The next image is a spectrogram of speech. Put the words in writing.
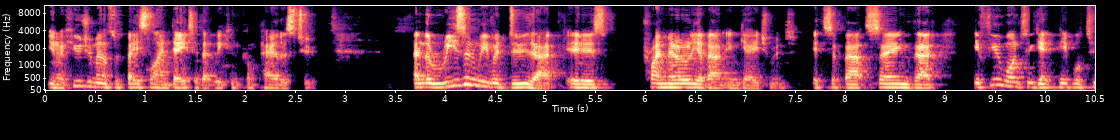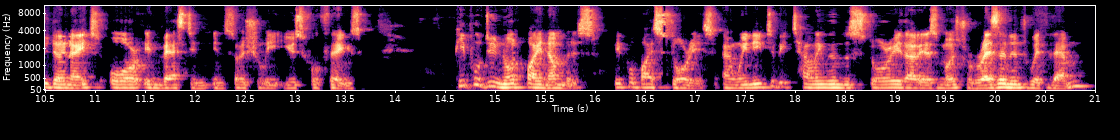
you know, huge amounts of baseline data that we can compare this to. And the reason we would do that is primarily about engagement. It's about saying that if you want to get people to donate or invest in, in socially useful things, people do not buy numbers, people buy stories. And we need to be telling them the story that is most resonant with them.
